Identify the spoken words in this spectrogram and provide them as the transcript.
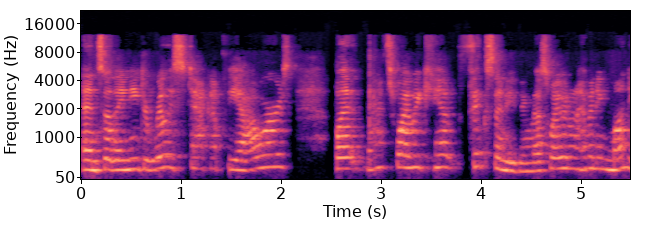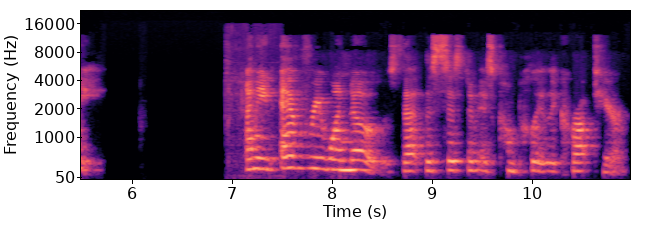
And so they need to really stack up the hours. But that's why we can't fix anything. That's why we don't have any money. I mean, everyone knows that the system is completely corrupt here.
